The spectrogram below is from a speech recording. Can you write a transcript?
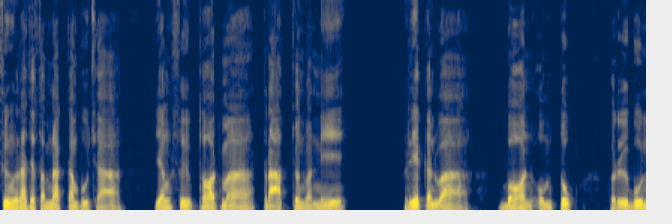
ซึ่งราชสำนักกัมพูชายังสืบทอดมาตราบจนวันนี้ เรียกกันว่า บอนอมตุก หรือบุญ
